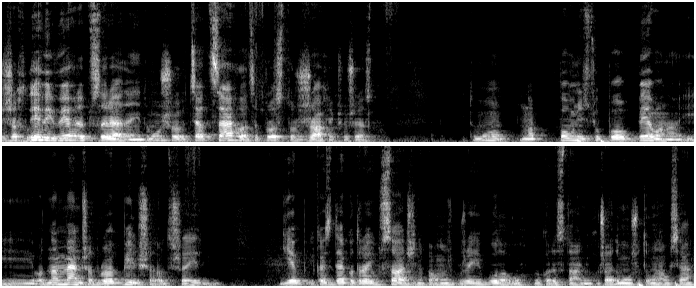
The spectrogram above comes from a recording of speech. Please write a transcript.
жахливий вигляд всередині, тому що ця цегла це просто жах, якщо чесно. Тому вона повністю пооббивана і одна менша, друга більша. От ще є якась декотра і всаджена, напевно, вже і була у використанні. Хоча я думав, що то вона вся,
